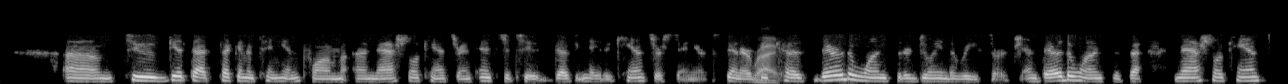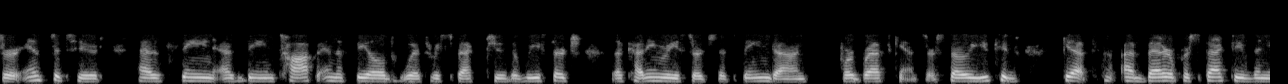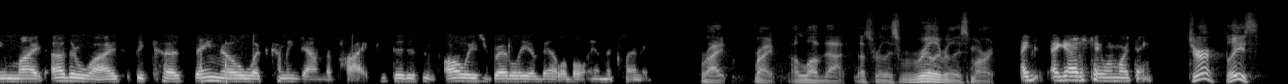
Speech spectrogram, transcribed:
Um, to get that second opinion from a National Cancer Institute designated cancer center, center right. because they're the ones that are doing the research and they're the ones that the National Cancer Institute has seen as being top in the field with respect to the research, the cutting research that's being done for breast cancer. So you could get a better perspective than you might otherwise because they know what's coming down the pike that isn't always readily available in the clinic. Right, right. I love that. That's really, really, really smart. I, I got to say one more thing. Sure, please.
